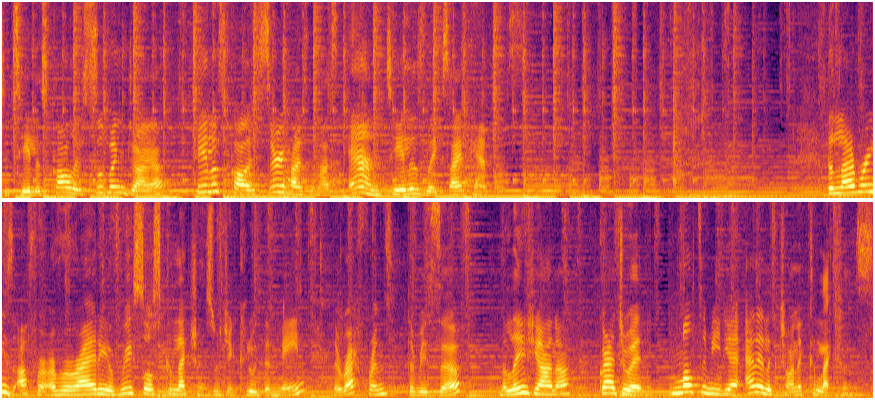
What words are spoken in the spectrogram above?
to Taylor's College Subang Jaya, Taylor's College Sri Hartamas, and Taylor's Lakeside campus. The libraries offer a variety of resource collections which include the main, the reference, the reserve, Malaysiana, graduate, multimedia, and electronic collections.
